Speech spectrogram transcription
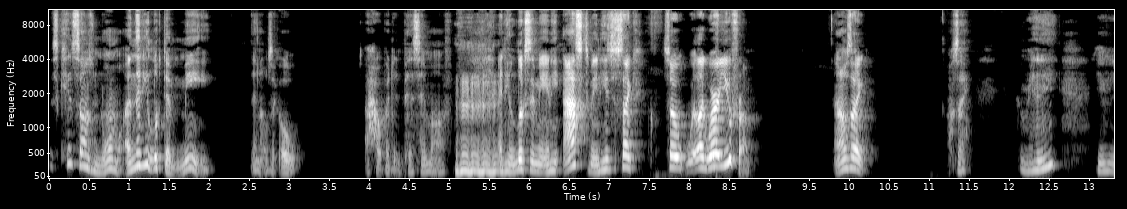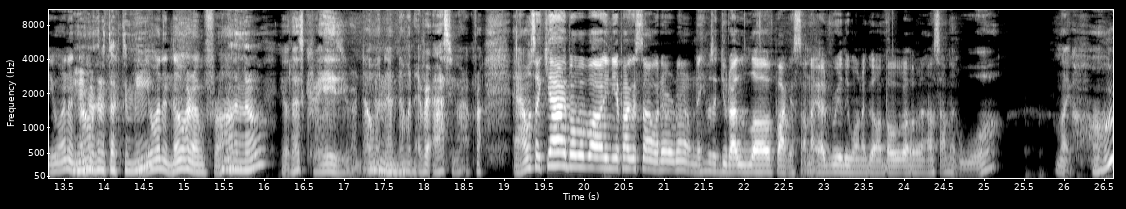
this kid sounds normal. And then he looked at me, and I was like, oh, I hope I didn't piss him off. And he looks at me and he asks me, and he's just like, so like, where are you from? And I was like, I was like, really? You you want to know? you want to talk to me? You want to know where I'm You want to from? know? Yo, that's crazy, bro. No one, no hmm. one ever asked me where I'm from. And I was like, yeah, blah blah blah, India, Pakistan, whatever. blah, blah. And he was like, dude, I love Pakistan. Like, I really want to go. And blah blah blah. And I was, I'm like, what? I'm like, huh?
